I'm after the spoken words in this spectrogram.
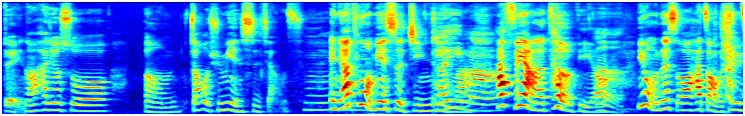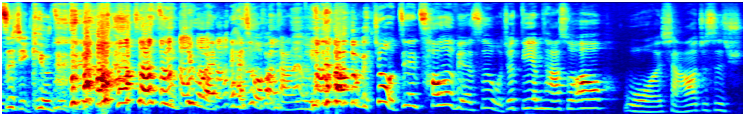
对，然后他就说。嗯，找我去面试这样子。哎、你要听我面试的经历吗？他非常的特别哦、因为我那时候他找我去 自己 Q 自己，自己 Q 哎、欸还是我放他你？就我之前超特别的是，我就 DM 他说哦，我想要就是去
